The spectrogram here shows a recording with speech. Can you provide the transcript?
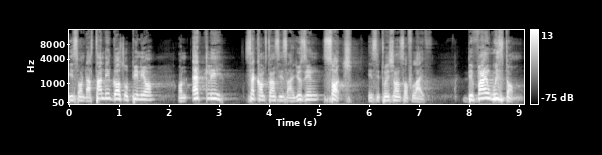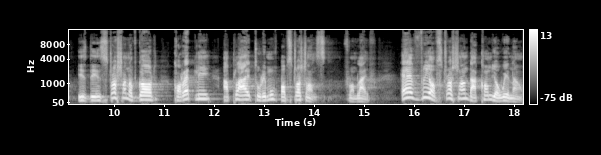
is understanding God's opinion on earthly circumstances and using such in situations of life. Divine wisdom is the instruction of God correctly applied to remove obstructions from life. Every obstruction that come your way now,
